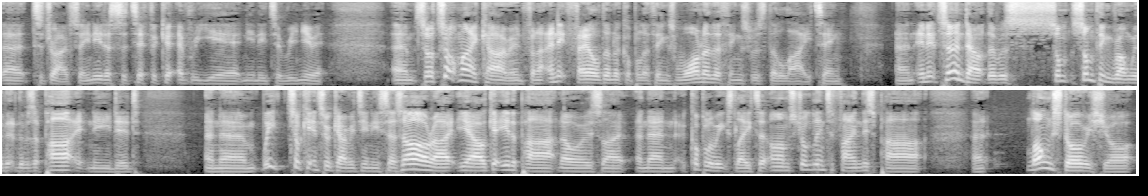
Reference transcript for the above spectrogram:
uh, to drive. So you need a certificate every year, and you need to renew it. Um, so I took my car in for that, and it failed on a couple of things. One of the things was the lighting, and and it turned out there was some something wrong with it. There was a part it needed, and um, we took it into a garage, and he says, "All right, yeah, I'll get you the part." No, it's like, and then a couple of weeks later, oh, I'm struggling to find this part. And long story short,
